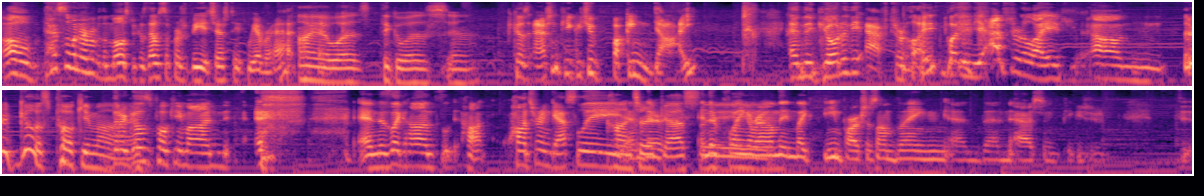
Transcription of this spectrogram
Oh, that's the one I remember the most because that was the first VHS tape we ever had. Oh, yeah, it was. I think it was. Yeah. Because Ash and Pikachu fucking die. And they go to the afterlife, but in the afterlife, um, There goes Pokemon. there goes Pokemon, and there's like Hunt, Hunt, Haunter and Gastly, Haunter and and they're, and they're playing around in like theme parks or something, and then Ash and Pikachu th-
